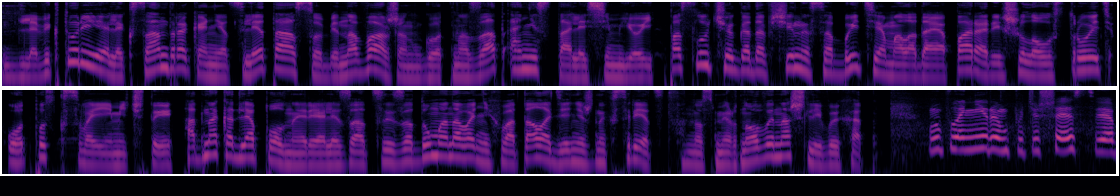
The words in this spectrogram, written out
Для Виктории и Александра конец лета особенно важен. Год назад они стали семьей. По случаю годовщины события молодая пара решила устроить отпуск своей мечты. Однако для полной реализации задуманного не хватало денежных средств, но Смирновы нашли выход. Мы планируем путешествие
